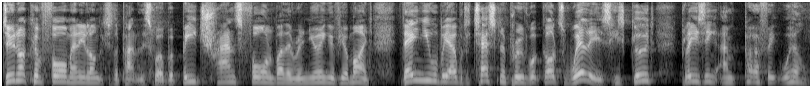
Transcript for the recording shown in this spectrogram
Do not conform any longer to the pattern of this world, but be transformed by the renewing of your mind. Then you will be able to test and approve what God's will is, his good, pleasing, and perfect will.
